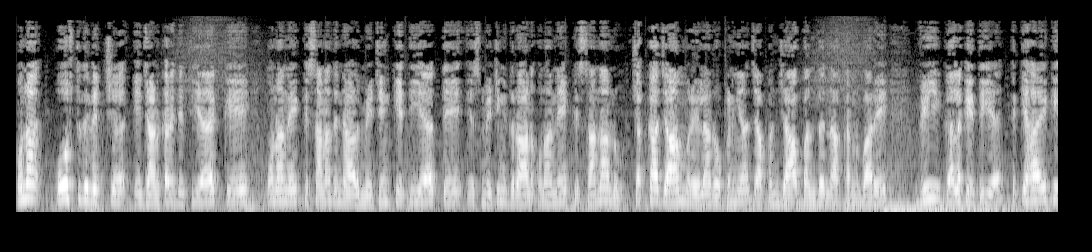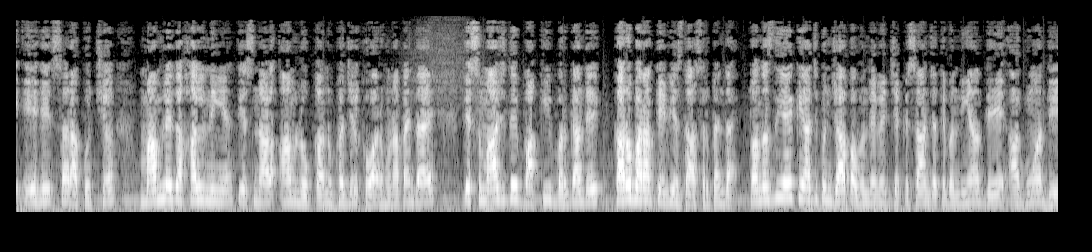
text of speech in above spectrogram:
ਉਹਨਾਂ ਪੋਸਟ ਦੇ ਵਿੱਚ ਇਹ ਜਾਣਕਾਰੀ ਦਿੱਤੀ ਹੈ ਕਿ ਉਹਨਾਂ ਨੇ ਕਿਸਾਨਾਂ ਦੇ ਨਾਲ ਮੀਟਿੰਗ ਕੀਤੀ ਹੈ ਤੇ ਇਸ ਮੀਟਿੰਗ ਦੌਰਾਨ ਉਹਨਾਂ ਨੇ ਕਿਸਾਨਾਂ ਨੂੰ ਚੱਕਾ ਜਾਮ, ਰੇਲਾਂ ਰੋਕਣੀਆਂ ਜਾਂ ਪੰਜਾਬ ਬੰਦ ਨਾ ਕਰਨ ਬਾਰੇ ਵੀ ਗੱਲ ਕੀਤੀ ਹੈ ਤੇ ਕਿਹਾ ਹੈ ਕਿ ਇਹ ਸਾਰਾ ਕੁਝ ਮਾਮਲੇ ਦਾ ਹੱਲ ਨਹੀਂ ਹੈ ਤੇ ਇਸ ਨਾਲ ਆਮ ਲੋਕਾਂ ਨੂੰ ਖੱਜਲ ਖੁਆਰ ਹੋਣਾ ਪੈਂਦਾ ਹੈ ਤੇ ਸਮਾਜ ਦੇ ਬਾਕੀ ਵਰਗਾਂ ਦੇ ਕਾਰੋਬਾਰਾਂ ਤੇ ਵੀ ਇਸ ਦਾ ਅਸਰ ਪੈਂਦਾ ਹੈ। ਤੁਹਾਨੂੰ ਦੱਸਦੀ ਹੈ ਕਿ ਅੱਜ ਪੰਜਾਬ ਭਵਨ ਦੇ ਵਿੱਚ ਕਿਸਾਨ ਜਥੇਬੰਦੀਆਂ ਦੇ ਆਗੂਆਂ ਦੀ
